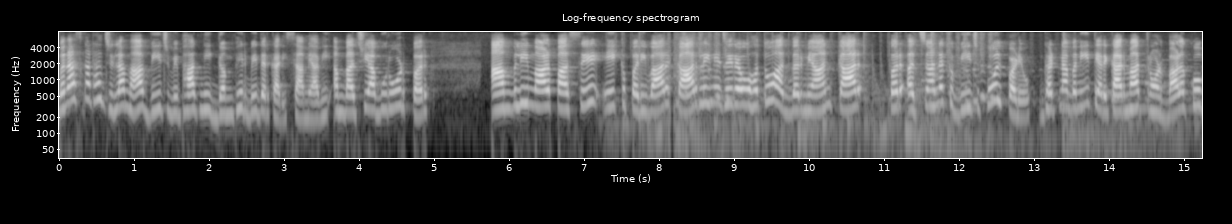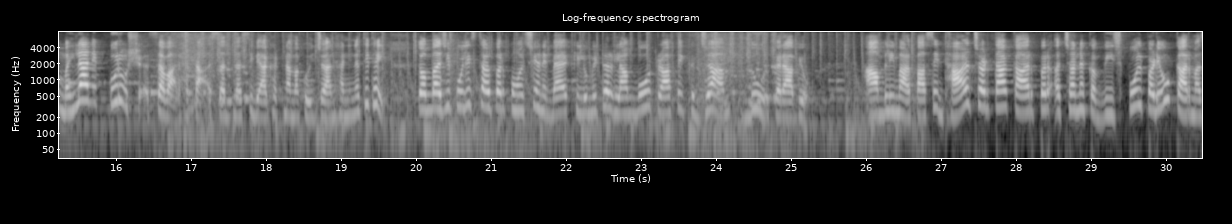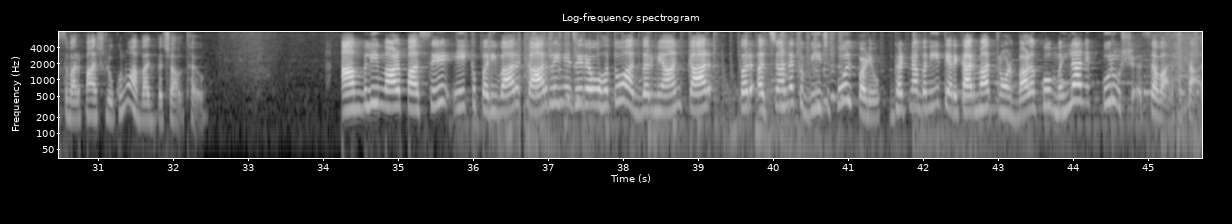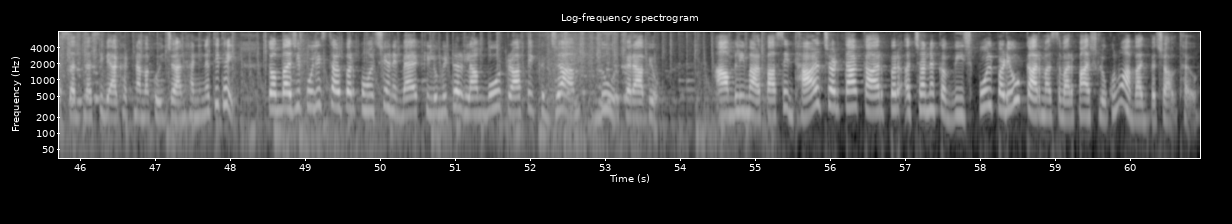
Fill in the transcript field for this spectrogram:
બનાસકાંઠા જિલ્લામાં વીજ વિભાગની ગંભીર બેદરકારી સામે આવી. અંબાજી આબુ રોડ પર આંબલીમાળ પાસે એક પરિવાર કાર લઈને જઈ રહ્યો હતો. આ દરમિયાન કાર પર અચાનક વીજ પોલ પડ્યો. ઘટના બની ત્યારે કારમાં ત્રણ બાળકો, મહિલા અને પુરુષ સવાર હતા. સદનસીબે આ ઘટનામાં કોઈ જાનહાનિ નથી થઈ. તો અંબાજી પોલીસ સ્થળ પર પહોંચી અને બે કિલોમીટર લાંબો ટ્રાફિક જામ દૂર કરાવ્યો. આંબલીમાળ પાસે ઢાળ ચડતા કાર પર અચાનક વીજ પોલ પડ્યો. કારમાં સવાર પાંચ લોકોનો આબાદ બચાવ થયો. આંબલીમાળ પાસે એક પરિવાર કાર લઈને જઈ રહ્યો હતો. આ દરમિયાન કાર પર અચાનક વીજ પોલ પડ્યો. ઘટના બની ત્યારે કારમાં ત્રણ બાળકો, મહિલા અને પુરુષ સવાર હતા. સદનસીબે આ ઘટનામાં કોઈ જાનહાનિ નથી થઈ. તો અંબાજી પોલીસ સ્થળ પર પહોંચી અને બે કિલોમીટર લાંબો ટ્રાફિક જામ દૂર કરાવ્યો. આંબલીમાળ પાસે ઢાળ ચડતા કાર પર અચાનક વીજ પોલ પડ્યો. કારમાં સવાર પાંચ લોકોનો આબાદ બચાવ થયો.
